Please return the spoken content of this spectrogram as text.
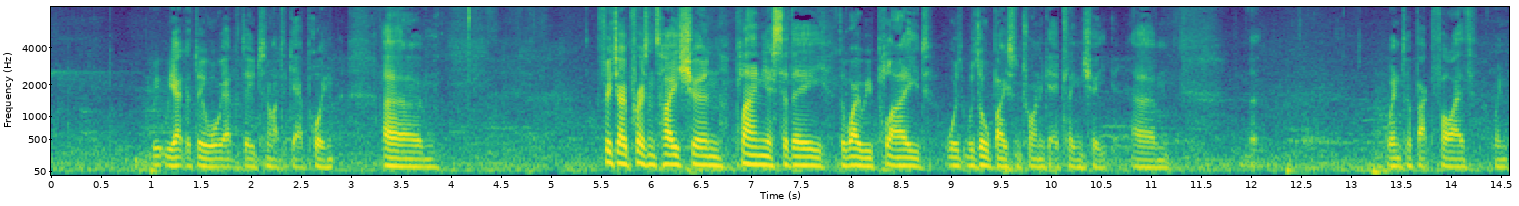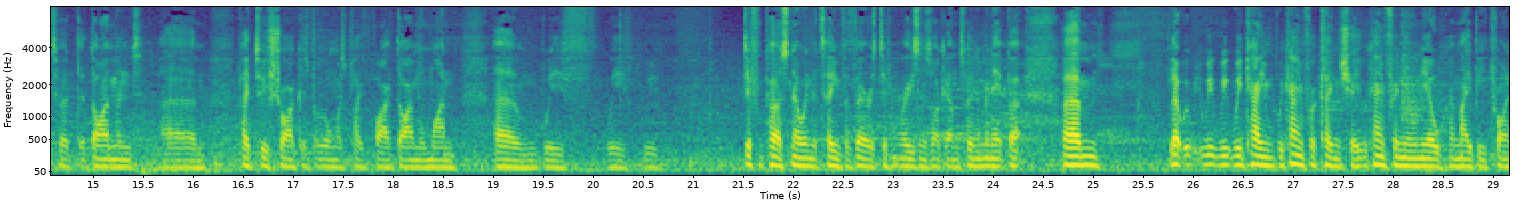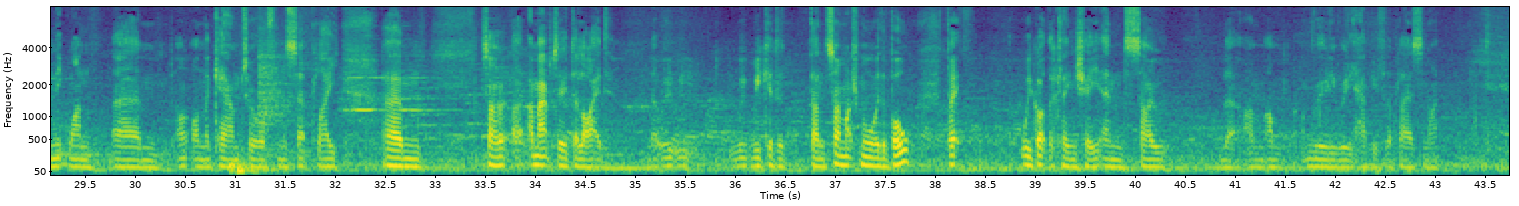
we, we, had to do what we had to do tonight to get a point. Um, Video presentation, plan yesterday, the way we played was, was all based on trying to get a clean sheet. Um, went to a back five, went to a, a diamond, um, played two strikers, but we almost played five diamond one. Um, we've, we've, we've different personnel in the team for various different reasons. I'll get onto in a minute, but. Um, look, we, we, we, came we came for a clean sheet. We came for a nil nil and maybe try and nick one um, on, on, the counter or from a set play. Um, so I'm absolutely delighted that we, we, we could have done so much more with the ball, but we got the clean sheet, and so look, I'm, I'm, I'm really really happy for the players tonight.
